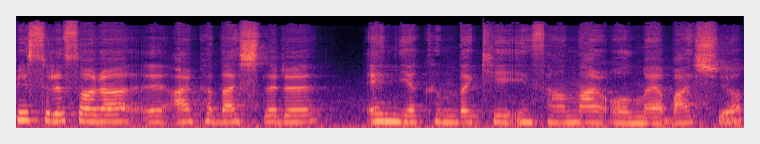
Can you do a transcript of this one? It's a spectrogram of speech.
Bir süre sonra e, arkadaşları en yakındaki insanlar olmaya başlıyor.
